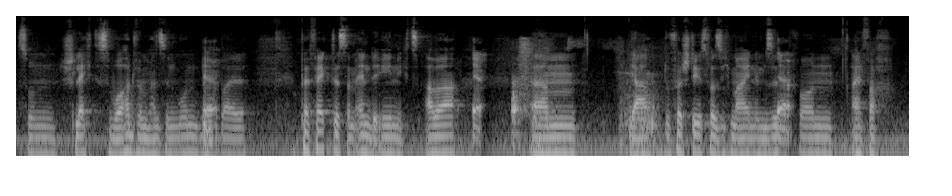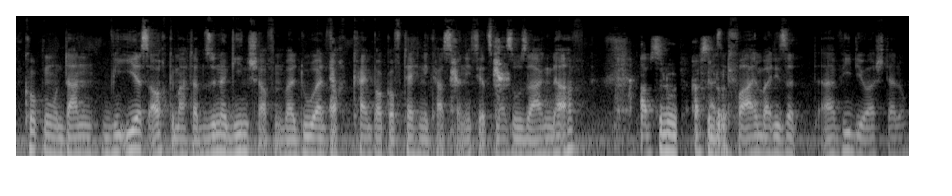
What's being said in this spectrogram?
so ein schlechtes Wort, wenn man es in den Mund nimmt, ja. weil perfekt ist am Ende eh nichts. Aber ja, ähm, ja du verstehst, was ich meine, im Sinne von einfach gucken und dann, wie ihr es auch gemacht habt, Synergien schaffen, weil du einfach keinen Bock auf Technik hast, wenn ich es jetzt mal so sagen darf. Absolut, absolut. Also vor allem bei dieser äh, Videoerstellung.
